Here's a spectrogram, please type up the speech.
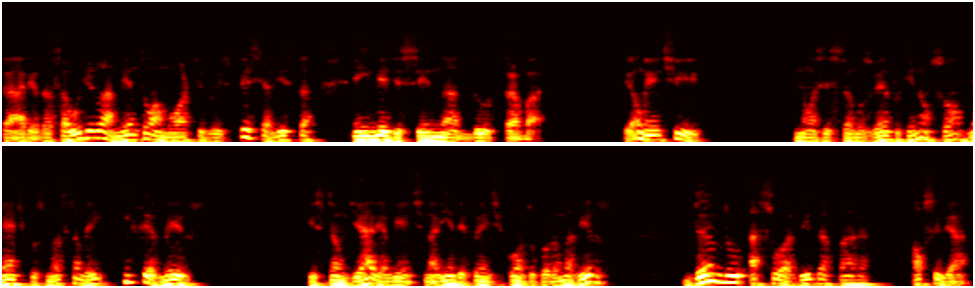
da área da saúde lamentam a morte do especialista em medicina do trabalho. Realmente, nós estamos vendo que não só médicos, mas também enfermeiros que estão diariamente na linha de frente contra o coronavírus, dando a sua vida para auxiliar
